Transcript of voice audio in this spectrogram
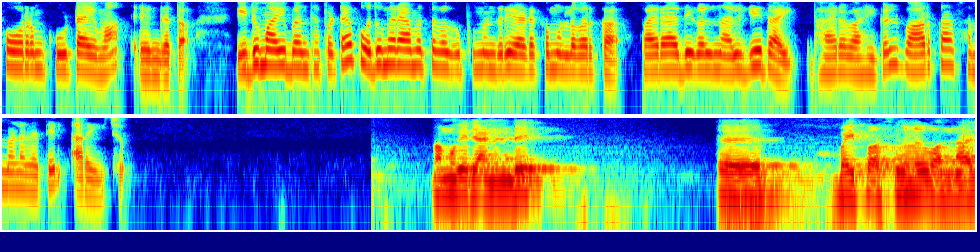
ഫോറം കൂട്ടായ്മ രംഗത്ത്. ഇതുമായി ബന്ധപ്പെട്ട് പൊതുമരാമത്ത് വകുപ്പ് മന്ത്രി അടക്കമുള്ളവർക്ക് പരാതികൾ നൽകിയതായി ഭാരവാഹികൾ വാർത്താ സമ്മേളനത്തിൽ അറിയിച്ചു. നമുക്ക് രണ്ട് ബൈപ്പാസുകൾ വന്നാൽ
